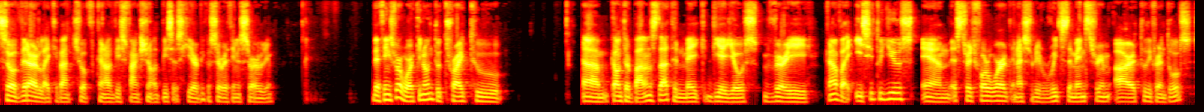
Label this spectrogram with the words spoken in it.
So there are like a bunch of kind of dysfunctional pieces here because everything is early. The things we're working on to try to um, counterbalance that and make DAOs very kind of like easy to use and straightforward and actually reach the mainstream are two different tools.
